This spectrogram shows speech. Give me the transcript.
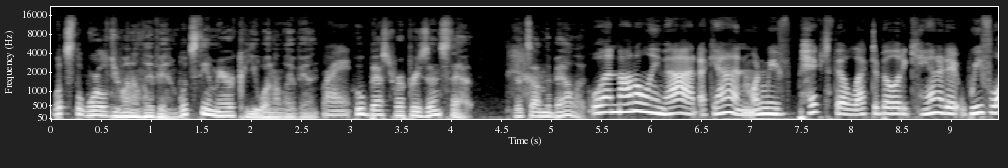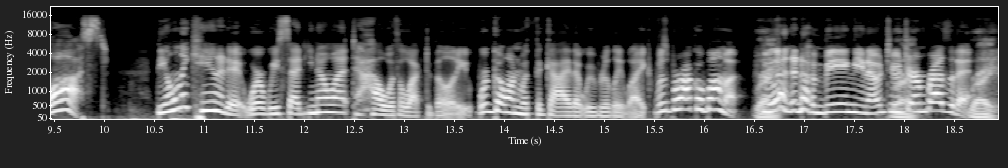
what's the world you want to live in? What's the America you want to live in? Right. Who best represents that? That's on the ballot. Well, and not only that, again, when we've picked the electability candidate, we've lost. The only candidate where we said, you know what, to hell with electability, we're going with the guy that we really like, was Barack Obama, who ended up being, you know, two term Right. president. Right.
